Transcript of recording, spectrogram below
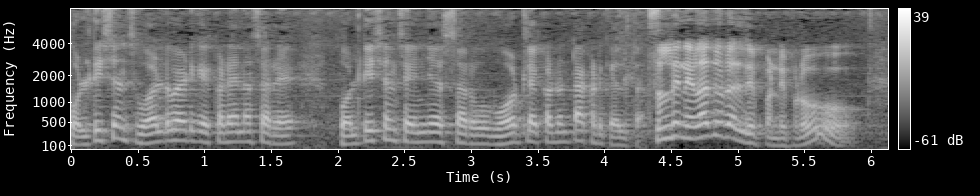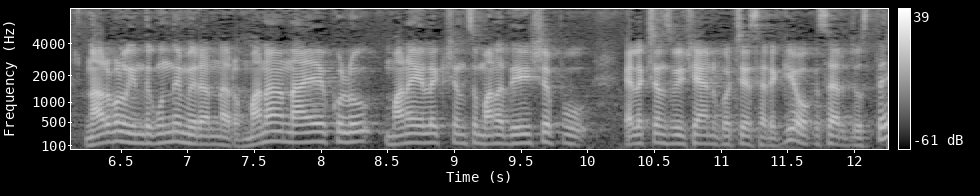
పొలిటీషియన్స్ వరల్డ్ వైడ్కి ఎక్కడైనా సరే పొలిటీషియన్స్ ఏం చేస్తారు? ఓట్లు ఎక్కడుంటే అక్కడికి వెళ్తారు. అసలు దీన్ని ఎలా చూడాలి చెప్పండి ఇప్పుడు? నార్మల్గా ఇంతకుముందే మీరు అన్నారు మన నాయకులు మన ఎలక్షన్స్ మన దేశపు ఎలక్షన్స్ విషయానికి వచ్చేసరికి ఒకసారి చూస్తే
